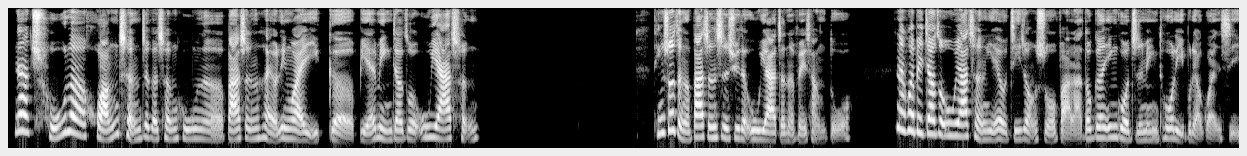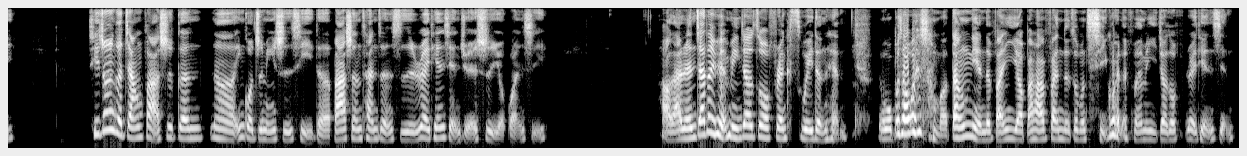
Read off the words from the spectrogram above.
那除了皇城这个称呼呢，巴生还有另外一个别名叫做乌鸦城。听说整个巴生市区的乌鸦真的非常多。那会被叫做乌鸦城也有几种说法啦，都跟英国殖民脱离不了关系。其中一个讲法是跟那、呃、英国殖民时期的巴生参政司瑞天显爵士有关系。好啦，人家的原名叫做 Frank Swedenham，我不知道为什么当年的翻译要把它翻得这么奇怪的翻译叫做瑞天贤，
